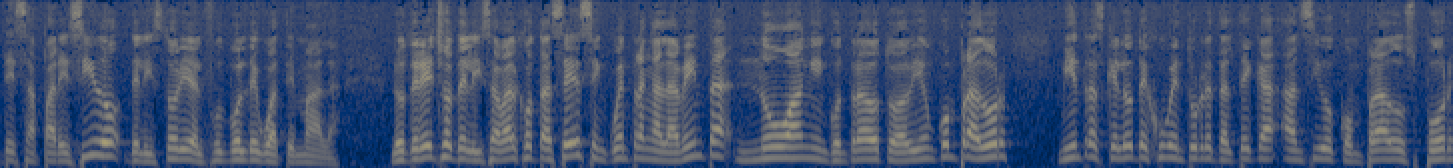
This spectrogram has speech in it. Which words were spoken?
desaparecido de la historia del fútbol de Guatemala. Los derechos del Izabal JC se encuentran a la venta, no han encontrado todavía un comprador, mientras que los de Juventud Retalteca han sido comprados por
